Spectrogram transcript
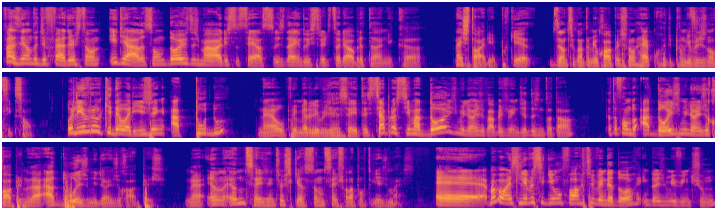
fazendo de Featherstone e de Allison dois dos maiores sucessos da indústria editorial britânica na história, porque 250 mil cópias foi um recorde para um livro de não ficção. O livro que deu origem a tudo né, o primeiro livro de receitas, se aproxima a 2 milhões de cópias vendidas no total. Eu tô falando a 2 milhões de cópias, mas a 2 milhões de cópias. Né? Eu, eu não sei, gente, eu esqueço, eu não sei falar português demais. É... Mas bom, esse livro seguiu um forte vendedor em 2021,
